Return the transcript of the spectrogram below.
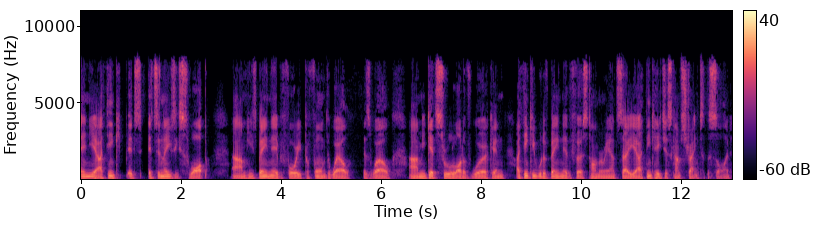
and yeah, I think it's it's an easy swap. Um, he's been there before. He performed well as well. Um, he gets through a lot of work, and I think he would have been there the first time around. So yeah, I think he just comes straight into the side.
